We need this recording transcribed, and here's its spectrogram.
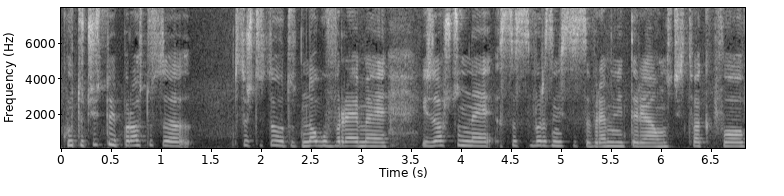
които чисто и просто са съществуват от много време, изобщо не са свързани с съвременните реалности, с това какво,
